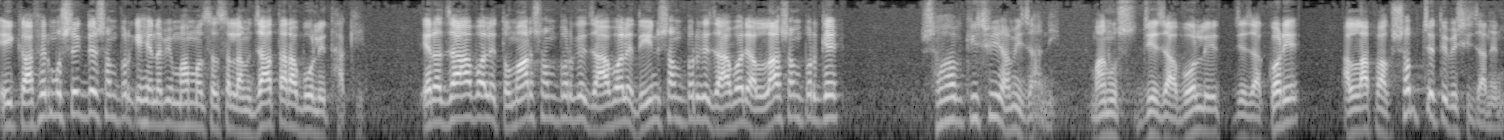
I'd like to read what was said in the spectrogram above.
এই কাফের মুশ্রিকদের সম্পর্কে হে নবী মোহাম্মদ সাল্লাম যা তারা বলে থাকে। এরা যা বলে তোমার সম্পর্কে, যা বলে দিন সম্পর্কে, যা বলে আল্লাহ সম্পর্কে, সব কিছুই আমি জানি। মানুষ যে যা বলে, যে যা করে, আল্লাহ পাক সবচেয়ে বেশি জানেন।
